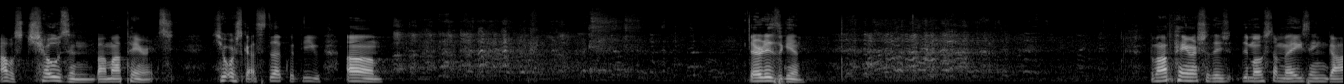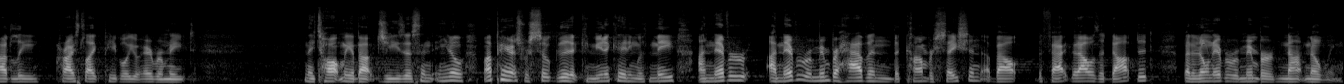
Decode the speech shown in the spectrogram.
I was chosen by my parents. Yours got stuck with you. Um, there it is again. But my parents are the, most amazing, godly, Christ like people you'll ever meet. And they taught me about Jesus. And, and, you know, my parents were so good at communicating with me. I never, I never remember having the conversation about the fact that I was adopted, but I don't ever remember not knowing.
